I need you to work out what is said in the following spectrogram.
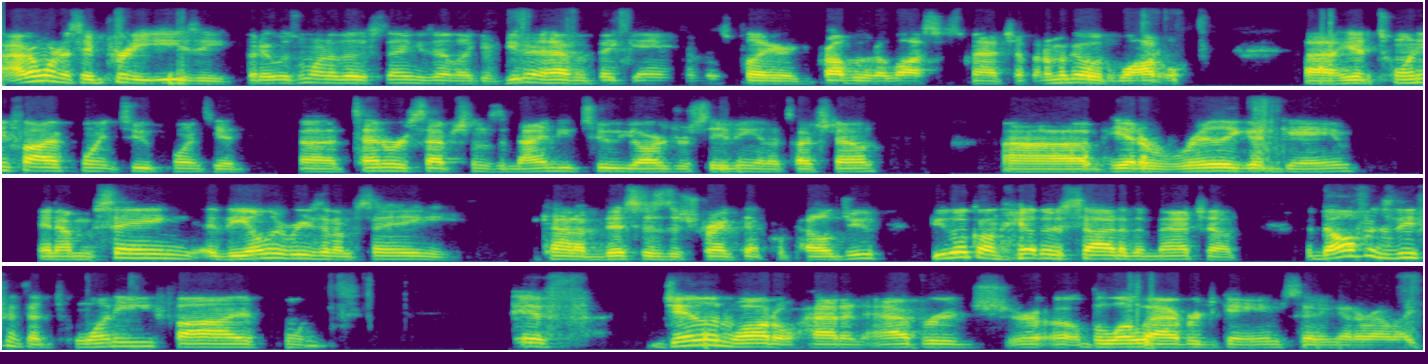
I don't want to say pretty easy, but it was one of those things that, like, if you didn't have a big game from this player, you probably would have lost this matchup. And I'm gonna go with Waddle. Uh, he had 25.2 points. He had uh, 10 receptions, 92 yards receiving, and a touchdown. Uh, he had a really good game. And I'm saying the only reason I'm saying kind of this is the strength that propelled you. If you look on the other side of the matchup, the Dolphins defense had 25 points. If Jaylen Waddle had an average or below average game sitting at around like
